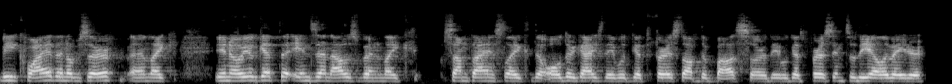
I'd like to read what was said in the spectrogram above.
be quiet and observe and like you know you get the ins and outs when like sometimes like the older guys they would get first off the bus or they would get first into the elevator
